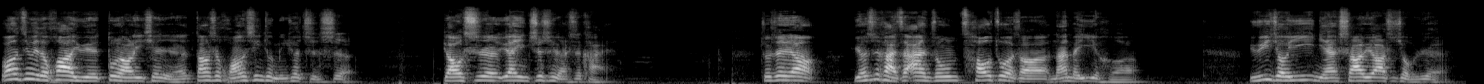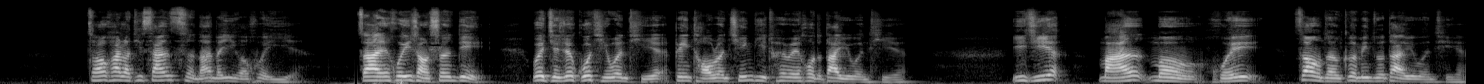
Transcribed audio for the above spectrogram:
汪精卫的话语动摇了一些人，当时黄兴就明确指示。表示愿意支持袁世凯。就这样，袁世凯在暗中操作着南北议和，于1911年12月29日召开了第三次南北议和会议。在会议上申定，为解决国体问题，并讨论清帝退位后的待遇问题，以及满、蒙、回、藏等各民族的待遇问题。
